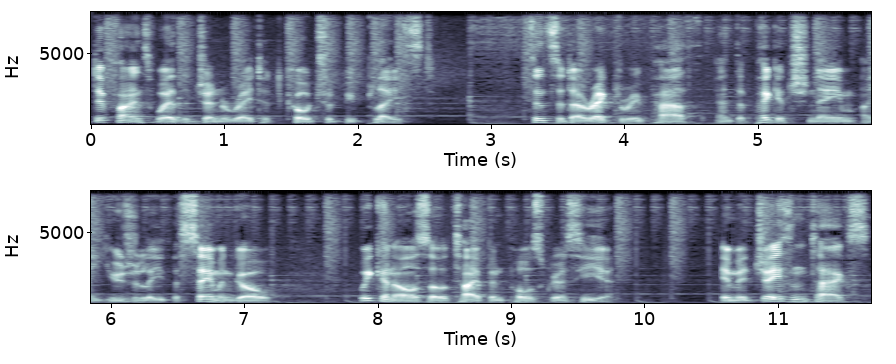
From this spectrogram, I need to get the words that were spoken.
defines where the generated code should be placed. Since the directory path and the package name are usually the same in Go, we can also type in Postgres here. Emit JSON tags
